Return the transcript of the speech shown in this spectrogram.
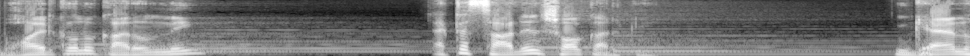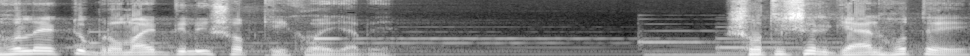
ভয়ের কোনো কারণ নেই। একটা সাডেন শখ আর কি। জ্ঞান হলে একটু ব্রোমাইড দিলেই সব ঠিক হয়ে যাবে। সতীশের জ্ঞান হতে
